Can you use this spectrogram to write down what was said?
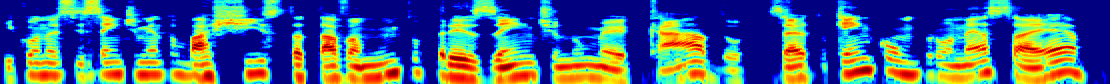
e quando esse sentimento baixista estava muito presente no mercado, certo? Quem comprou nessa época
